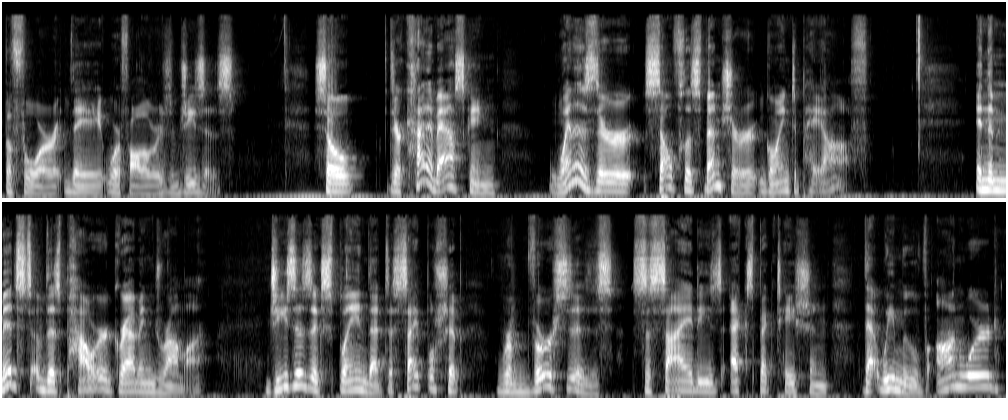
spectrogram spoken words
before they were followers of Jesus. So they're kind of asking, when is their selfless venture going to pay off? In the midst of this power grabbing drama, Jesus explained that discipleship reverses society's expectation that we move onward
